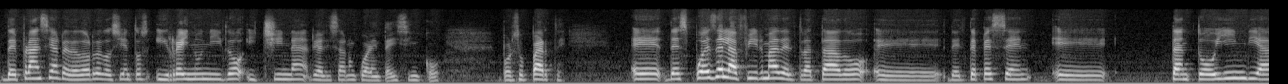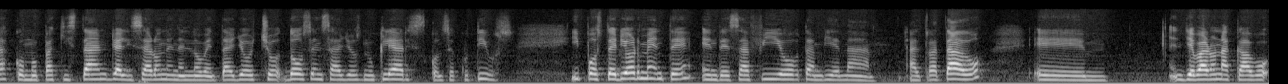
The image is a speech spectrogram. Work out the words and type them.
de Francia alrededor de 200 y Reino Unido y China realizaron 45 por su parte. Eh, después de la firma del tratado eh, del TPC, eh, tanto India como Pakistán realizaron en el 98 dos ensayos nucleares consecutivos y posteriormente, en desafío también al tratado, llevaron a cabo,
